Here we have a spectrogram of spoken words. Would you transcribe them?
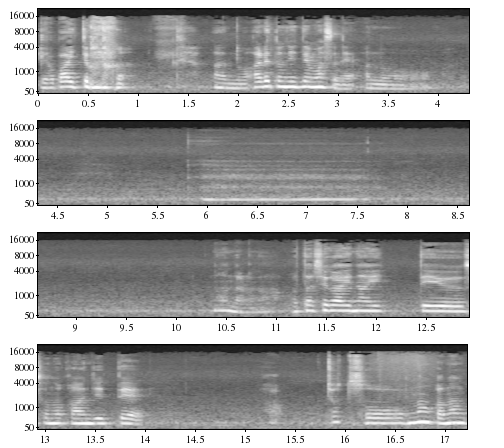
やばいってことは あのあれと似てますね。あのなんだろうな。私がいないっていうその感じってあちょっとそうなんかなん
